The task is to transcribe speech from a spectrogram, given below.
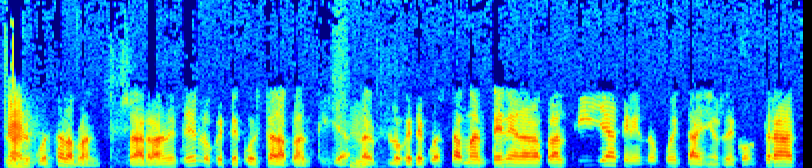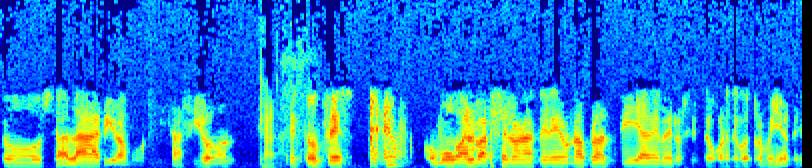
Claro. lo que cuesta la plantilla. O sea, realmente lo que te cuesta la plantilla. Hmm. La- lo que te cuesta mantener a la plantilla teniendo en cuenta años de contrato, salario, amortización. Claro. Entonces, ¿cómo va el Barcelona a tener una plantilla de menos 144 millones?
